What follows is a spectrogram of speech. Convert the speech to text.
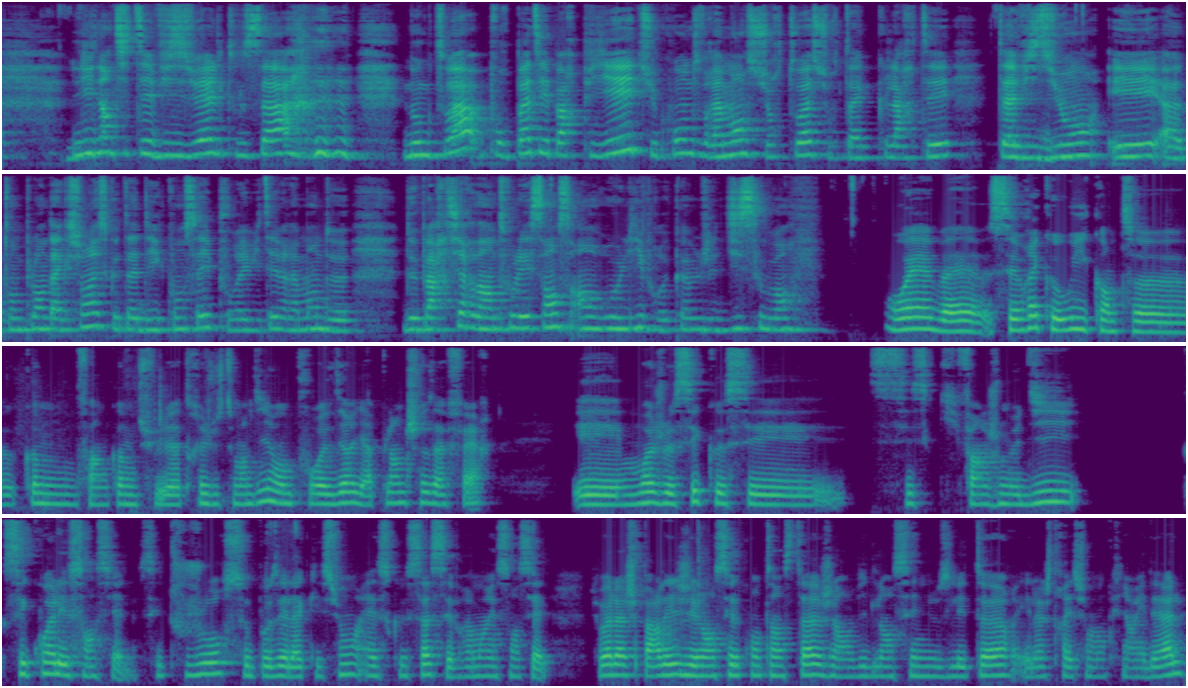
l'identité visuelle, tout ça. Donc toi, pour pas t'éparpiller, tu comptes vraiment sur toi, sur ta clarté, ta vision et euh, ton plan d'action. Est-ce que tu as des conseils pour éviter vraiment de, de partir dans tous les sens en roue libre, comme je dis souvent? Ouais, ben c'est vrai que oui, quand euh, comme enfin comme tu l'as très justement dit, on pourrait dire il y a plein de choses à faire. Et moi, je sais que c'est, c'est ce qui, enfin, je me dis, c'est quoi l'essentiel? C'est toujours se poser la question, est-ce que ça, c'est vraiment essentiel? Tu vois, là, je parlais, j'ai lancé le compte Insta, j'ai envie de lancer une newsletter, et là, je travaille sur mon client idéal.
